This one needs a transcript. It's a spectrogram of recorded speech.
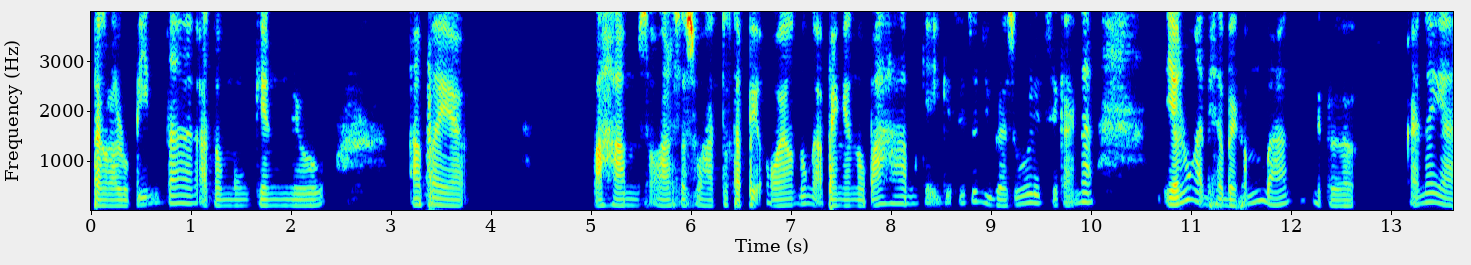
terlalu pintar atau mungkin lu apa ya paham soal sesuatu tapi orang tuh nggak pengen lo paham kayak gitu itu juga sulit sih karena ya lu nggak bisa berkembang gitu loh. Karena ya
